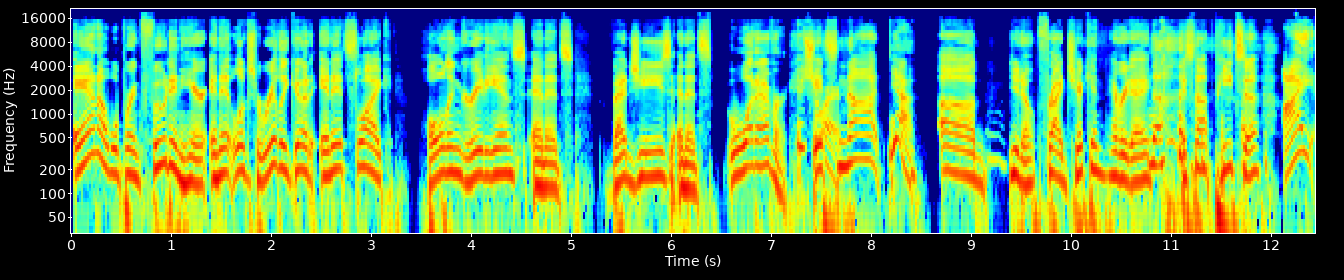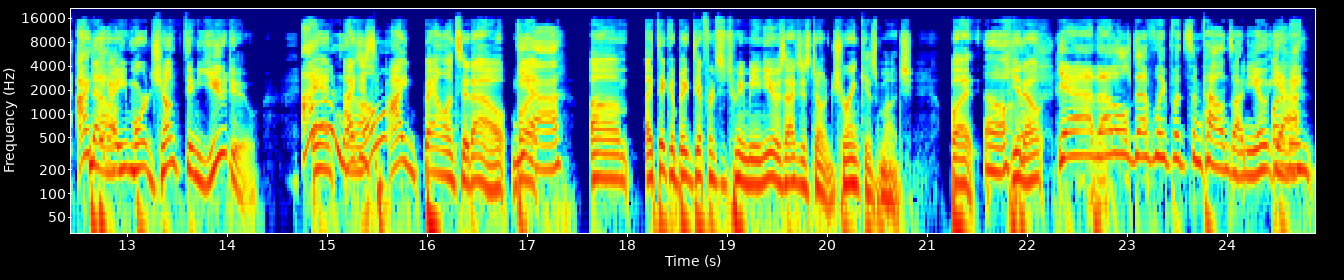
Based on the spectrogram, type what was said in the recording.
Anna will bring food in here and it looks really good. And it's like whole ingredients and it's veggies and it's whatever. Sure. It's not Yeah. uh, you know, fried chicken every day. No. It's not pizza. I, I No. think I eat more junk than you do. I and don't know. I just I balance it out. But yeah. um I think a big difference between me and you is I just don't drink as much. But Oh. you know, Yeah, that'll definitely put some pounds on you. but yeah. I mean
